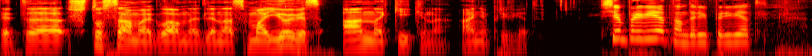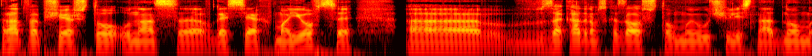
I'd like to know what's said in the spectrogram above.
Это, что самое главное для нас, майовец Анна Кикина. Аня, привет. Всем привет, Андрей, привет. Рад вообще, что у нас э, в гостях майовцы. Э, за кадром сказал, что мы учились на одном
